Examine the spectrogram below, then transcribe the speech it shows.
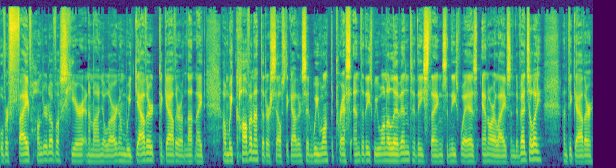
over 500 of us here in Emmanuel Lurgan, we gathered together on that night and we covenanted ourselves together and said, we want to press into these, we want to live into these things in these ways in our lives individually and together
